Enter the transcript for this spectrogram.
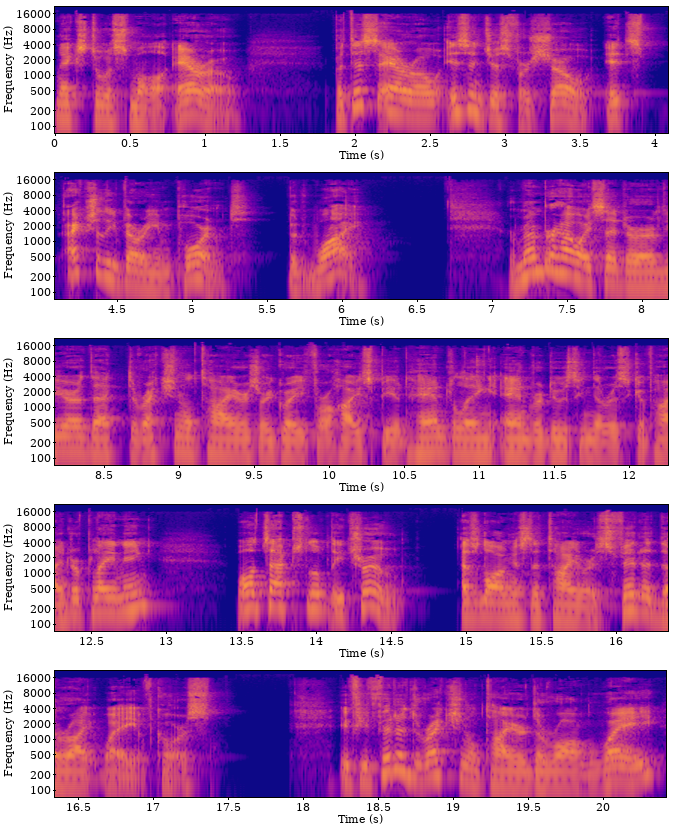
next to a small arrow. But this arrow isn't just for show, it's actually very important. But why? Remember how I said earlier that directional tires are great for high speed handling and reducing the risk of hydroplaning? Well, it's absolutely true, as long as the tire is fitted the right way, of course. If you fit a directional tire the wrong way,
